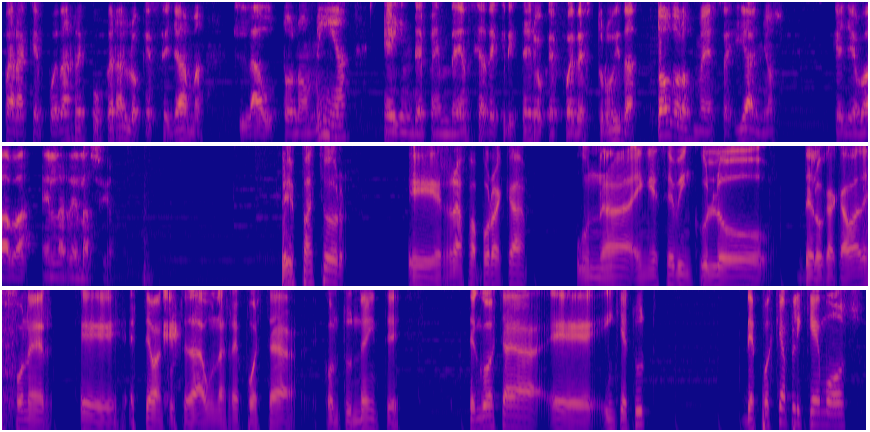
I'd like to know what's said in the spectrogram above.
para que pueda recuperar lo que se llama la autonomía e independencia de criterio que fue destruida todos los meses y años que llevaba en la relación. Eh, pastor, eh, Rafa por acá, una en ese vínculo de lo que acaba de exponer eh, Esteban, que usted da una respuesta contundente. Tengo esta inquietud. Después que apliquemos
